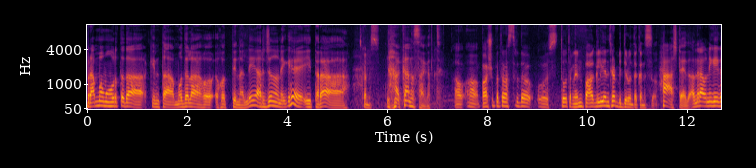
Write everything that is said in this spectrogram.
ಬ್ರಹ್ಮ ಮುಹೂರ್ತದಕ್ಕಿಂತ ಮೊದಲ ಹೊತ್ತಿನಲ್ಲಿ ಅರ್ಜುನನಿಗೆ ಈ ಥರ ಕನಸು. ಕನಸಾಗತ್ತೆ. ಆ ಪಾಶುಪತಾಸ್ತ್ರದ ಸ್ತೋತ್ರ ನೆನಪಾಗಲಿ ಅಂತ ಹೇಳಿ ಬಿದ್ದಿರುವಂತ ಕನಸು. ಹಾ ಅಷ್ಟೇ ಅದು. ಅಂದ್ರೆ ಅವನಿಗೀಗ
